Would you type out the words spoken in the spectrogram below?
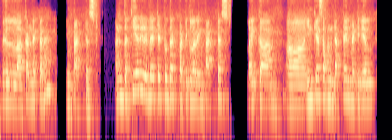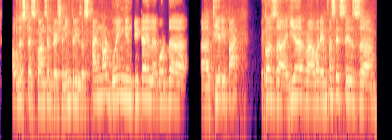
we'll uh, conduct an impact test. And the theory related to that particular impact test, like um, uh, in case of a ductile material, how the stress concentration increases. I'm not going in detail about the uh, theory part because uh, here our emphasis is um,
